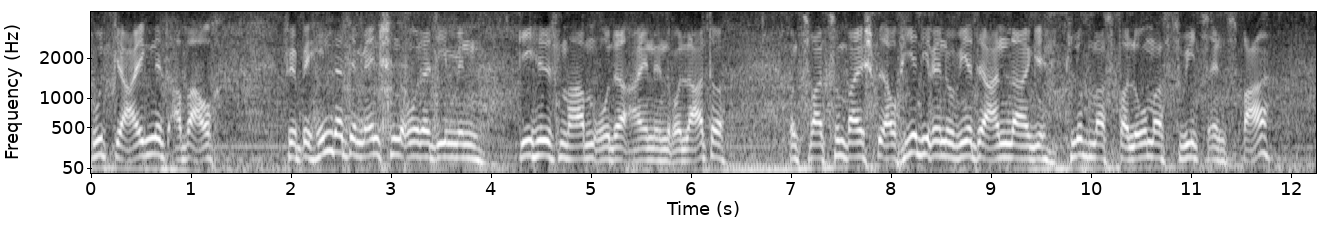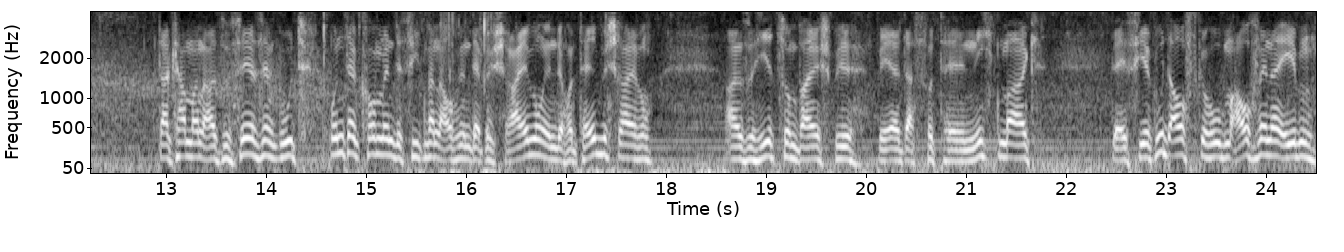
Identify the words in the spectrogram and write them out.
gut geeignet, aber auch für behinderte Menschen oder die mit Gehhilfen haben oder einen Rollator. Und zwar zum Beispiel auch hier die renovierte Anlage Club Maspaloma Suites and Spa. Da kann man also sehr, sehr gut unterkommen. Das sieht man auch in der Beschreibung, in der Hotelbeschreibung. Also hier zum Beispiel, wer das Hotel nicht mag, der ist hier gut aufgehoben, auch wenn er eben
